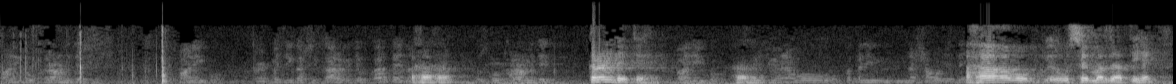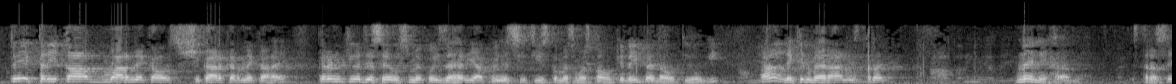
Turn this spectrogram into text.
پانی کو کرن دیتے پانی کو مچھلی کا شکار جب کرتے ہیں ہاں ہاں۔ اس کو کرن دیتے کرنٹ دیتے ہیں۔ پانی کو۔ ہاں۔ پھر جو ہے نا وہ ہاں ہاں وہ اس سے مر جاتی ہے۔ تو ایک طریقہ مارنے کا اور شکار کرنے کا ہے۔ کرنٹ کی وجہ سے اس میں کوئی زہر یا کوئی ایسی چیز تو میں سمجھتا ہوں کہ نہیں پیدا ہوتی ہوگی۔ ہاں لیکن بہرحال اس طرح نہیں نہیں حرام نہیں اس طرح سے۔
